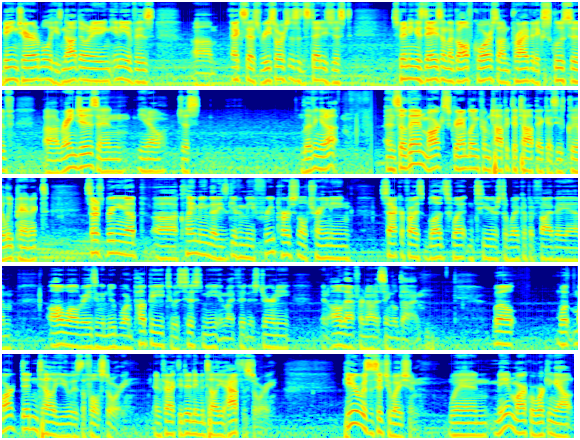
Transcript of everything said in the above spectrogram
being charitable. He's not donating any of his um, excess resources. Instead, he's just spending his days on the golf course on private, exclusive uh, ranges and, you know, just living it up. And so then Mark, scrambling from topic to topic as he's clearly panicked, starts bringing up, uh, claiming that he's given me free personal training, sacrificed blood, sweat, and tears to wake up at 5 a.m., all while raising a newborn puppy to assist me in my fitness journey, and all that for not a single dime. Well, what Mark didn't tell you is the full story. In fact, he didn't even tell you half the story. Here was the situation when me and Mark were working out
